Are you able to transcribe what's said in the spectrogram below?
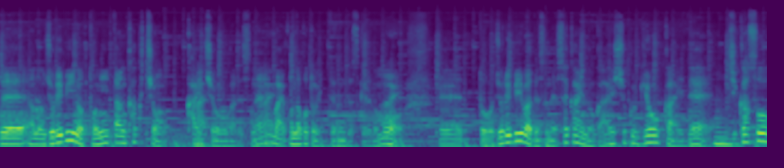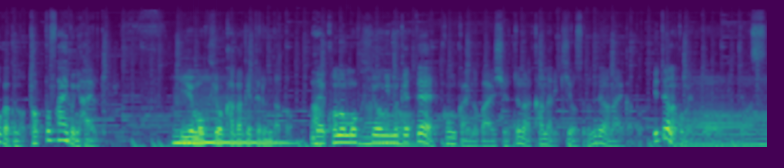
で、あのジョリビーのトニータン・カクチョン会長がですね、まあこんなことを言ってるんですけれども、えっとジョリビーはですね世界の外食業界で時価総額のトップ5に入ると。いう目標を掲げてるんだと。でこの目標に向けて今回の買収というのはかなり寄与するんではないかといったようなコメントを言ってます。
